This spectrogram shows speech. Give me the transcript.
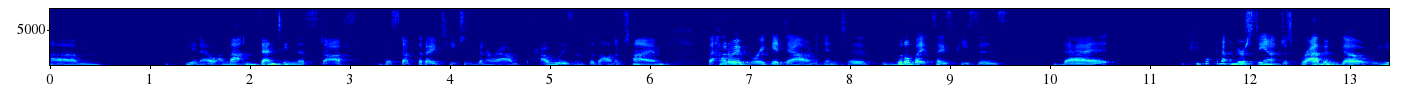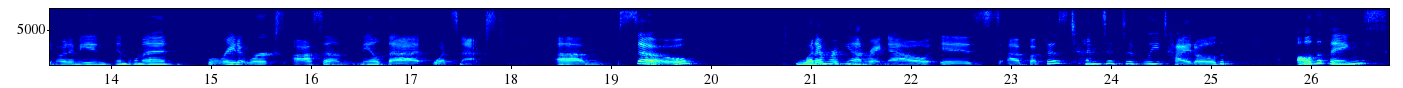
um, you know, I'm not inventing this stuff. The stuff that I teach has been around probably since the dawn of time. But how do I break it down into little bite sized pieces that people can understand? Just grab and go. You know what I mean? Implement, great, it works, awesome, nailed that. What's next? Um, so what I'm working on right now is a book that is tentatively titled All the Things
